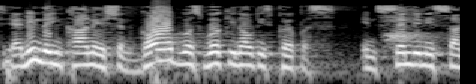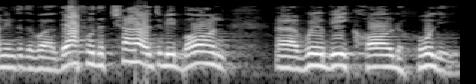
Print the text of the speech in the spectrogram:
And in the incarnation, God was working out His purpose in sending His Son into the world. Therefore, the child to be born uh, will be called holy,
